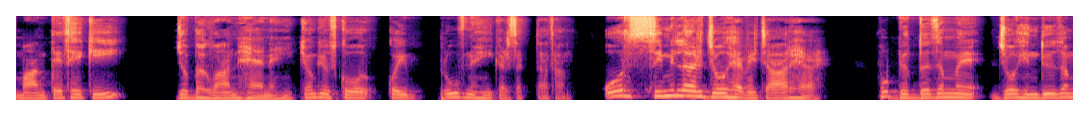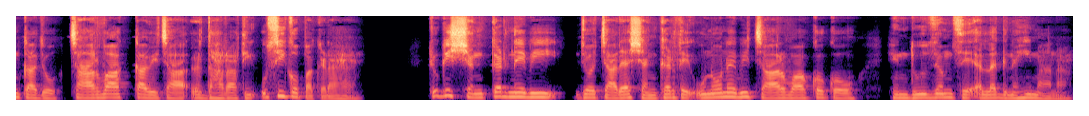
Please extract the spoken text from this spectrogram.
मानते थे कि जो भगवान है नहीं, क्योंकि उसको कोई प्रूव नहीं कर सकता था। और सिमिलर जो है विचार है, वो बुद्धिज्म में जो हिंदुइज्म का जो चारवाक का विचारधारा थी, उसी को पकड़ा है। क्योंकि शंकर ने भी, जो आचार्य शंकर थे, उन्होंने भी चारवाकों को हिंदुइज्म से अलग नहीं माना।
